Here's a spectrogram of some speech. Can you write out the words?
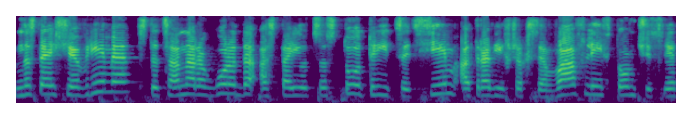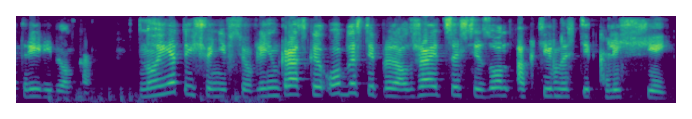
В настоящее время в стационарах города остается 137 отравившихся вафлей, в том числе три ребенка. Но это еще не все. В Ленинградской области продолжается сезон активности клещей.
